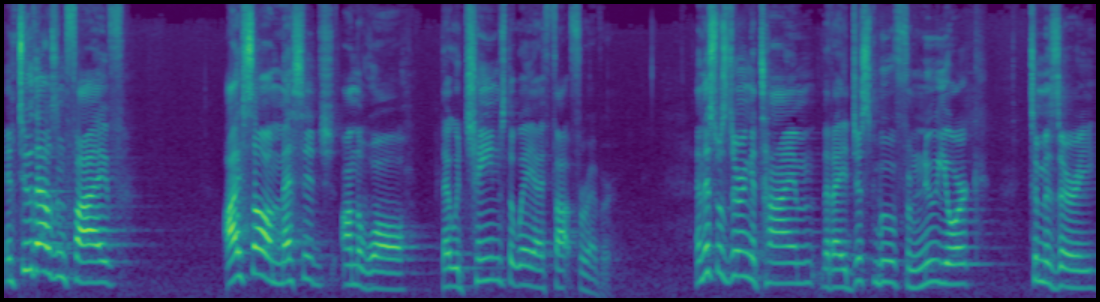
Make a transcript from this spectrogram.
In 2005, I saw a message on the wall that would change the way I thought forever. And this was during a time that I had just moved from New York to Missouri,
